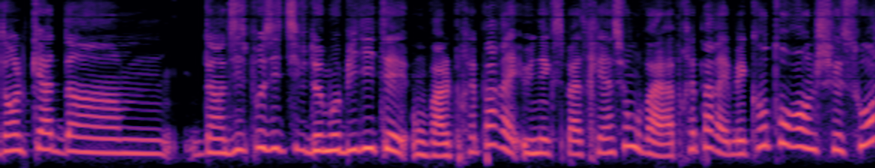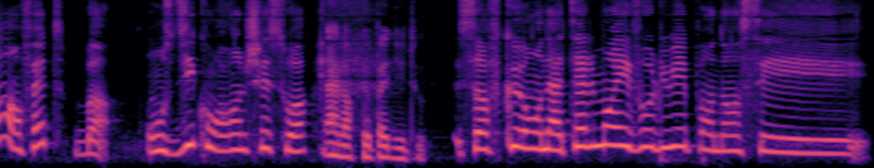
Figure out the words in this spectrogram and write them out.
Dans le cadre d'un dispositif de mobilité, on va le préparer. Une expatriation, on va la préparer. Mais quand on rentre chez soi, en fait, bah, on se dit qu'on rentre chez soi. Alors que pas du tout. Sauf qu'on a tellement évolué pendant ces,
